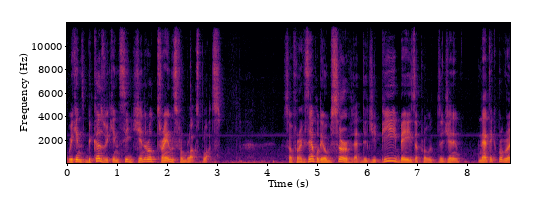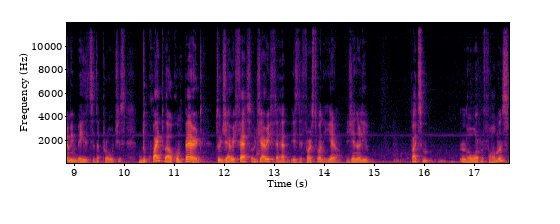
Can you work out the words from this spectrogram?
We can because we can see general trends from box plots. So, for example, they observe that the GP-based approach, the genetic programming-based approaches, do quite well compared to GRFE. So, GRFE is the first one here, generally quite some lower performance.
